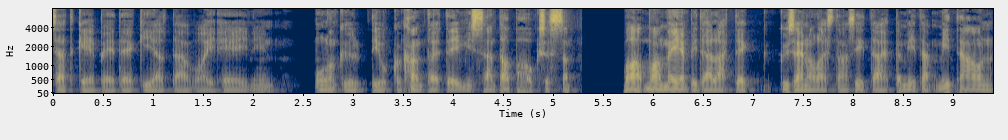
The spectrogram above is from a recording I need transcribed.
chat GPT kieltää vai ei, niin mulla on kyllä tiukka kanta, että ei missään tapauksessa, vaan, vaan meidän pitää lähteä kyseenalaistamaan sitä, että mitä, mitä, on,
